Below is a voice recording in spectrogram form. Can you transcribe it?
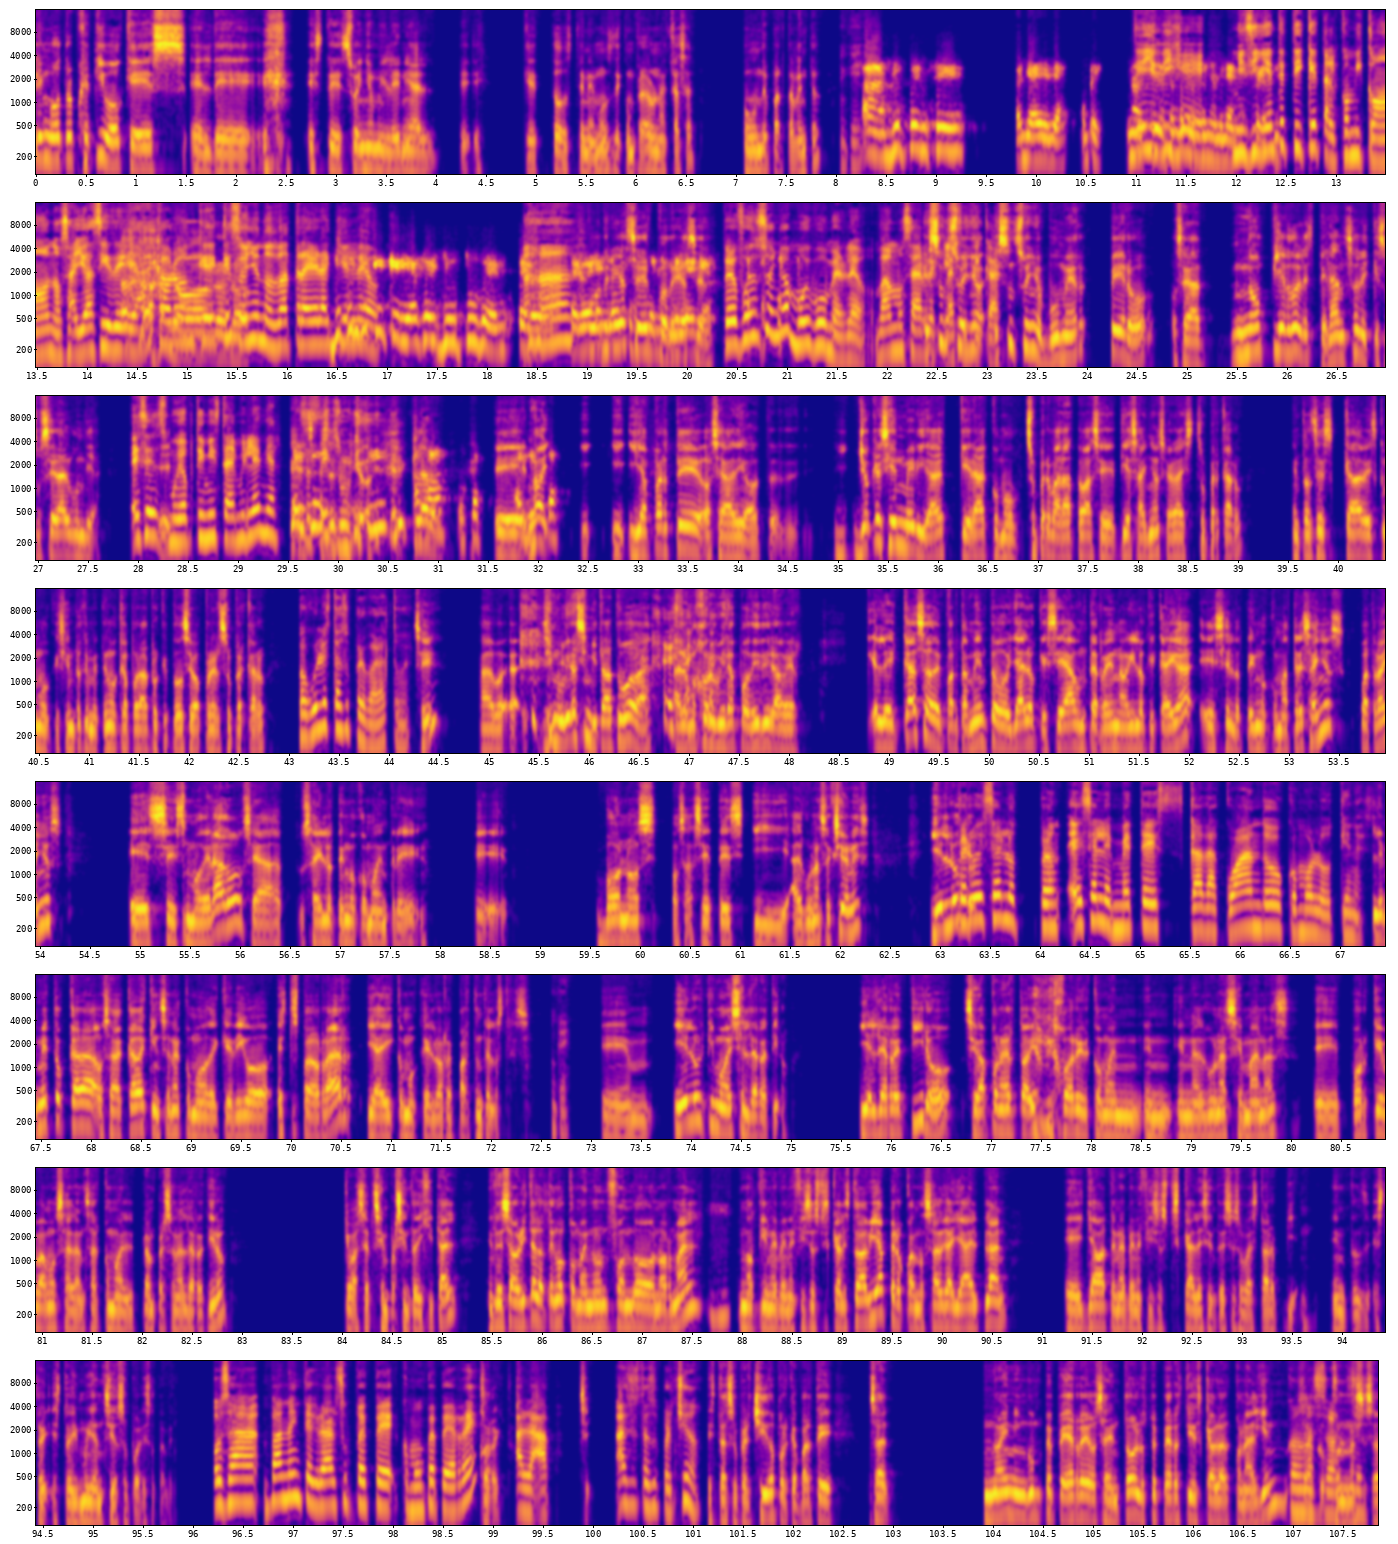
Tengo otro objetivo que es el de este sueño millennial eh, que todos tenemos de comprar una casa o un departamento. Ah, yo pensé. ah, ya, ya, ya. Ok. No, Sí, yo dije, mi siguiente ticket al Comic Con, o sea, yo así de, ay cabrón, No, ¿qué, no, qué no. sueño nos va a traer Yo aquí pensé Leo? que quería ser youtuber, pero, Podría otro ser, podría ser. Pero fue un sueño muy boomer, Leo. Vamos a Es un, sueño, es un sueño boomer, pero, o sea, no pierdo la esperanza de que suceda algún día. Ese es eh, muy optimista de Millennial. Eso sí. es muy- Sí, claro. ajá. Eh, no, y, y- y aparte, o sea, digo, yo crecí en Mérida, que era como súper barato hace 10 años y ahora es súper caro. Entonces, cada vez como que siento que me tengo que apurar porque todo se va a poner súper caro. Coahuila está súper barato, ¿eh? ¿Sí? Ah, ah, si me hubieras invitado a tu boda, a lo mejor hubiera podido ir a ver. El de casa, departamento o ya lo que sea, un terreno ahí, lo que caiga, ese lo tengo como a tres años, cuatro años. Ese es moderado, o sea, pues ahí lo tengo como entre eh, bonos, o sea, CETES y algunas acciones. Y el otro Pero ese lo, pero ese le metes cada cuándo, ¿cómo lo tienes? le meto cada, o sea, cada quincena como de que digo, esto es para ahorrar y ahí como que lo reparto entre los tres. Ok. Em, y el último es el de retiro. Y el de retiro se va a poner todavía mejor eh, como en, en- en algunas semanas eh, porque vamos a lanzar como el plan personal de retiro, que va a ser 100% digital. Entonces ahorita lo tengo como en un fondo normal, no tiene beneficios fiscales todavía, pero cuando salga ya el plan, eh, ya va a tener beneficios fiscales, entonces eso va a estar bien. Entonces estoy, estoy muy ansioso por eso también. O sea, van a integrar su PP como un PPR Correcto. a la app. Sí. Ah, eso está súper chido. está súper chido porque aparte, o sea, no hay ningún PPR, o sea, en todos los PPR tienes que hablar con alguien, Con o un asesor, con un sí.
